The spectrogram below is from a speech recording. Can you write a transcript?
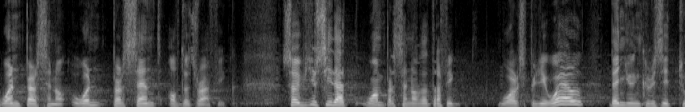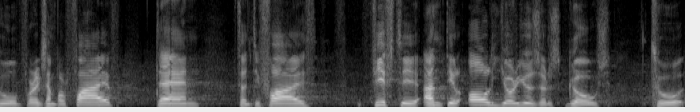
1%, 1% of the traffic. So if you see that 1% of the traffic works pretty well, then you increase it to, for example, 5, 10, 25, 50, until all your users goes to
